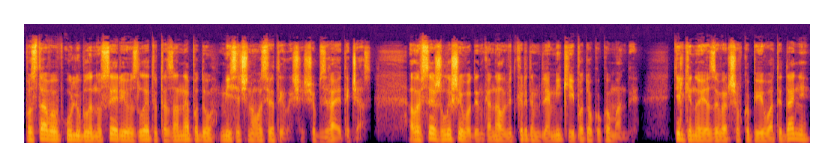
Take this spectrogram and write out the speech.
поставив улюблену серію злету та занепаду місячного святилища, щоб згаяти час. Але все ж лишив один канал відкритим для Мікі і потоку команди. Тільки но я завершив копіювати дані,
